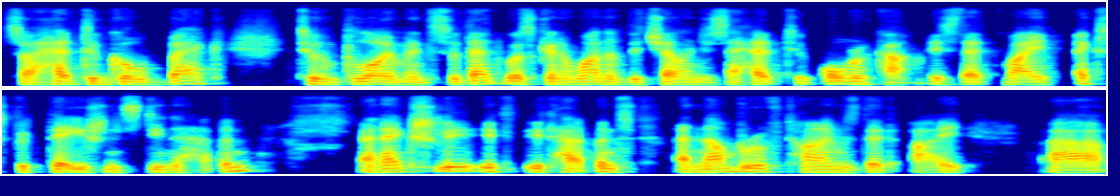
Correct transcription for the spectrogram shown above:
So I had to go back to employment. So that was kind of one of the challenges I had to overcome is that my expectations didn't happen. And actually, it, it happened a number of times that I uh,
